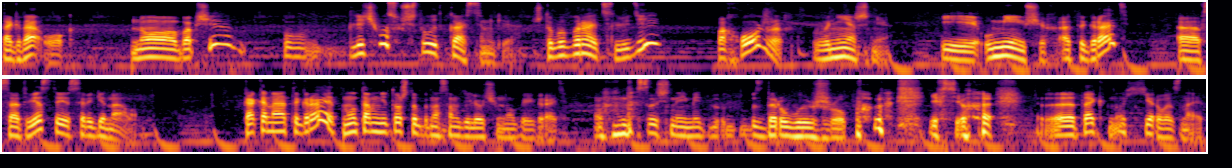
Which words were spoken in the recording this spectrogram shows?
Тогда ок. Но вообще, для чего существуют кастинги? Чтобы брать людей, похожих внешне и умеющих отыграть э, в соответствии с оригиналом. Как она отыграет, ну там не то, чтобы на самом деле очень много играть. Достаточно иметь здоровую жопу. И все. Так, ну, хер его знает.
